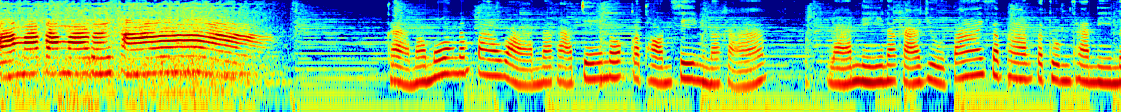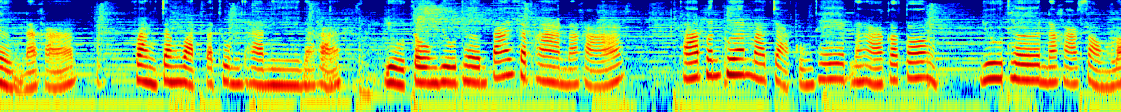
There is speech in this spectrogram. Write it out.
ตามมาตามมาเลยค่ะ ค่ะมะม่วงน้ำปลาหวานนะคะ เจ๊นกกระทอนซิ่งนะคะ ร้านนี้นะคะอยู่ใต้สะพานปทุมธานีหนึ่งนะคะ ฝั่งจังหวัดปทุมธานีนะคะ อยู่ตรงยูเทิร์นใต้สะพานนะคะ ถ้าเพื่อนๆมาจากกรุงเทพนะคะ ก็ต้องยูเทิร์นนะคะสองร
